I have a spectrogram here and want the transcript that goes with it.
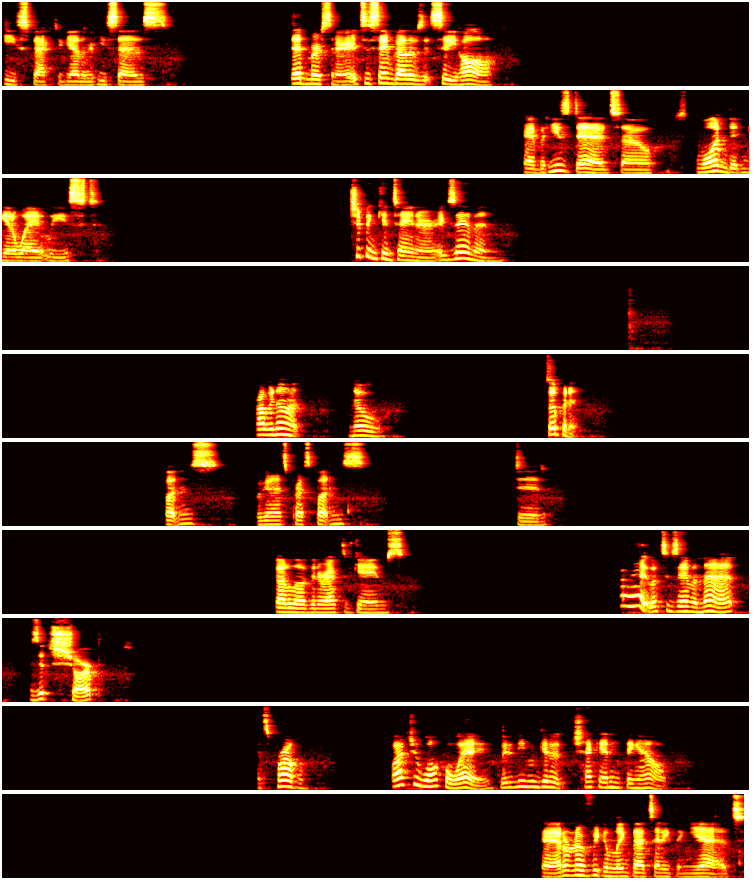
Piece back together, he says. Dead mercenary. It's the same guy that was at City Hall. Okay, but he's dead, so one didn't get away at least. Shipping container. Examine. Probably not. No. Let's open it. Buttons. We're gonna have to press buttons did. Gotta love interactive games. Alright, let's examine that. Is it sharp? That's a problem. Why'd you walk away? We didn't even get to check anything out. Okay, I don't know if we can link that to anything yet.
